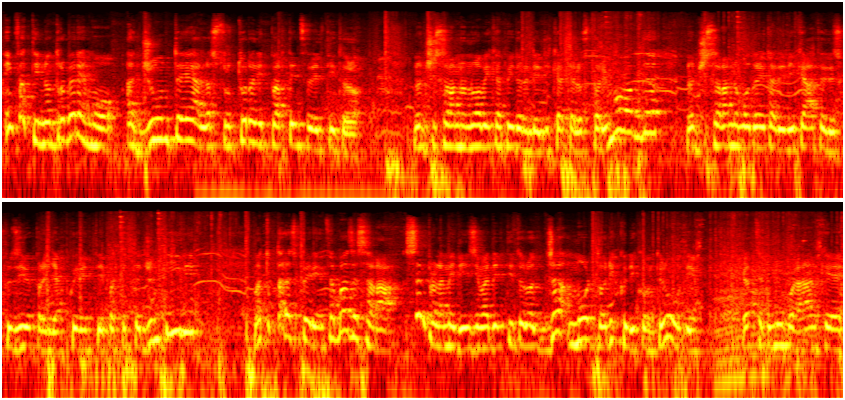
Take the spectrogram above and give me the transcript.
Infatti non troveremo aggiunte alla struttura di partenza del titolo. Non ci saranno nuovi capitoli dedicati allo story mode, non ci saranno modalità dedicate ed esclusive per gli acquirenti dei pacchetti aggiuntivi, ma tutta l'esperienza base sarà sempre la medesima del titolo già molto ricco di contenuti, grazie comunque anche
